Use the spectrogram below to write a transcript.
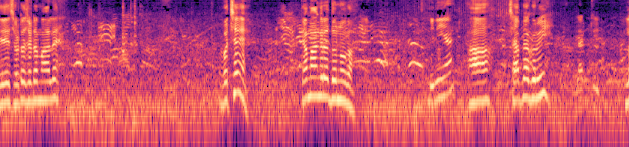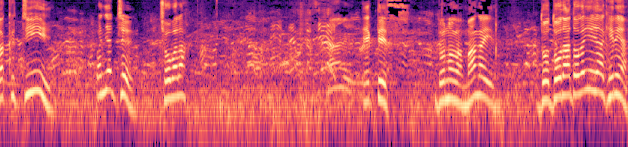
ये छोटा छोटा माल है। बच्चे हैं? क्या मांग रहे दोनों का? नहीं है। छाप्या गुरुई लट्टी लखची पंजठ छो वाला। इकतीस। दोनों का। महँगा ही। दो दो दांत हो गई है या खीरे हैं?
